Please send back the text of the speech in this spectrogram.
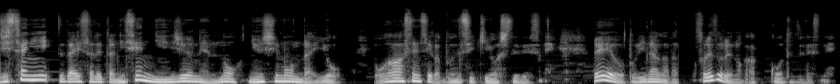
実際に出題された2020年の入試問題を小川先生が分析をしてですね、例を取りながら、それぞれの学校でですね、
